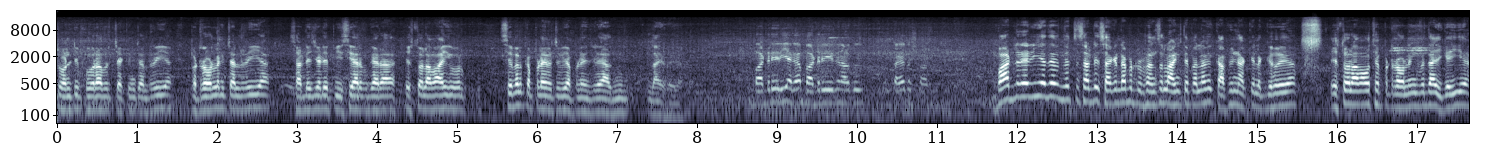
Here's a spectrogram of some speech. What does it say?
24 ਆਵਰ ਚੈਕਿੰਗ ਚੱਲ ਰਹੀ ਹੈ ਪੈਟਰੋਲਿੰਗ ਚੱਲ ਰਹੀ ਆ ਸਾਡੇ ਜਿਹੜੇ ਪੀਸੀਆਰ ਵਗੈਰਾ ਇਸ ਤੋਂ ਇਲਾਵਾ ਅਸੀਂ ਹੋਰ ਸਿਵਲ ਕੱਪੜੇ ਵਿੱਚ ਵੀ ਆਪਣੇ ਜਿਹੜੇ ਆਦਮੀ ਲਾਏ ਹੋਏ ਆ। ਬਾਰਡਰ ਏਰੀਆ ਹੈਗਾ ਬਾਰਡਰ ਏਰੀਆ ਦੇ ਨਾਲ ਕੋਈ ਹੈ ਕੁਝ ਖਾਸ? ਬਾਰਡਰ ਏਰੀਆ ਦੇ ਵਿੱਚ ਸਾਡੇ ਸੈਕੰਡ ਅਪ ਡਿਫੈਂਸ ਲਾਈਨ ਤੇ ਪਹਿਲਾਂ ਵੀ ਕਾਫੀ ਨਾਕੇ ਲੱਗੇ ਹੋਏ ਆ। ਇਸ ਤੋਂ ਇਲਾਵਾ ਉੱਥੇ ਪੈਟਰੋਲਿੰਗ ਵਧਾਈ ਗਈ ਆ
